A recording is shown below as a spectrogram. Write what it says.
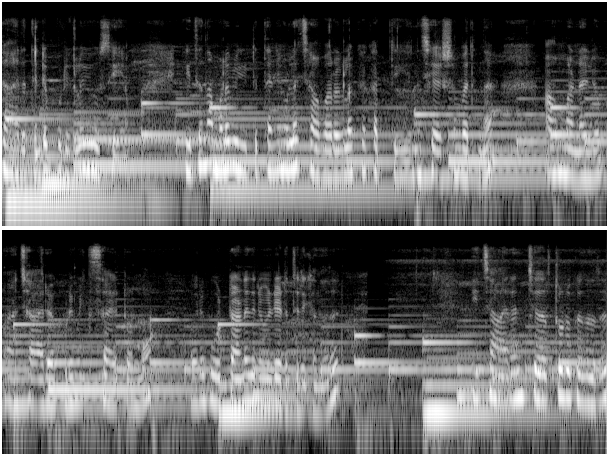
ചാരത്തിന്റെ പൊടികൾ യൂസ് ചെയ്യാം. ഇത് നമ്മൾ വീട്ടിൽ തന്നെയുള്ള ചവറുകളൊക്കെ കത്തിയതിന് ശേഷം വരുന്ന ആ മണലും ആ ചാരപ്പൊടി മിക്സ് ആയിട്ടുള്ള ഒരു കൂട്ടാണ് ഇതിനു വേണ്ടി എടുത്തിരിക്കുന്നത്. ഈ ചാരം ചേർത്ത് കൊടുക്കുന്നത്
